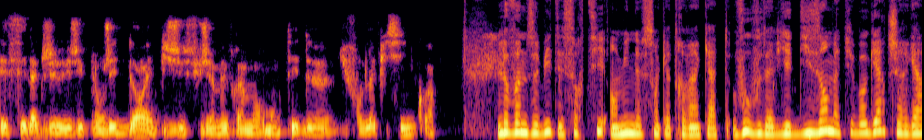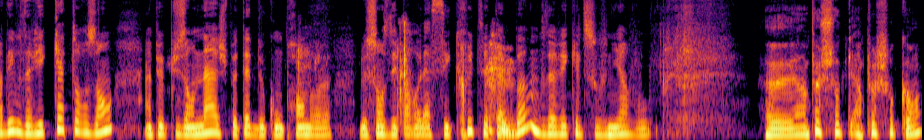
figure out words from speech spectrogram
Et c'est là que j'ai plongé dedans et puis je suis jamais vraiment remonté de, du fond de la piscine, quoi. Love on the Beat est sorti en 1984. Vous, vous aviez 10 ans, Mathieu Bogart, j'ai regardé, vous aviez 14 ans, un peu plus en âge peut-être de comprendre euh, le sens des paroles assez crues de cet album. Vous avez quel souvenir, vous? Euh, un peu choc, un peu choquant,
